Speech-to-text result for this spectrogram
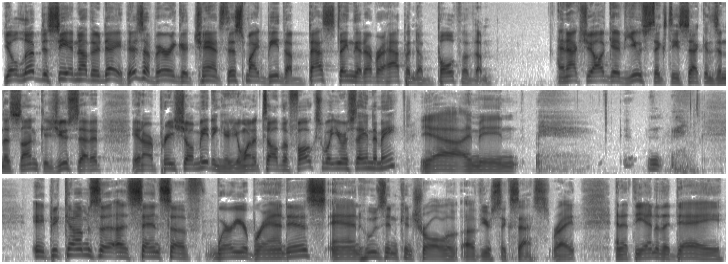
you'll live to see another day. There's a very good chance this might be the best thing that ever happened to both of them. And actually, I'll give you 60 seconds in the sun because you said it in our pre show meeting here. You want to tell the folks what you were saying to me? Yeah, I mean, it becomes a, a sense of where your brand is and who's in control of, of your success, right? And at the end of the day,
